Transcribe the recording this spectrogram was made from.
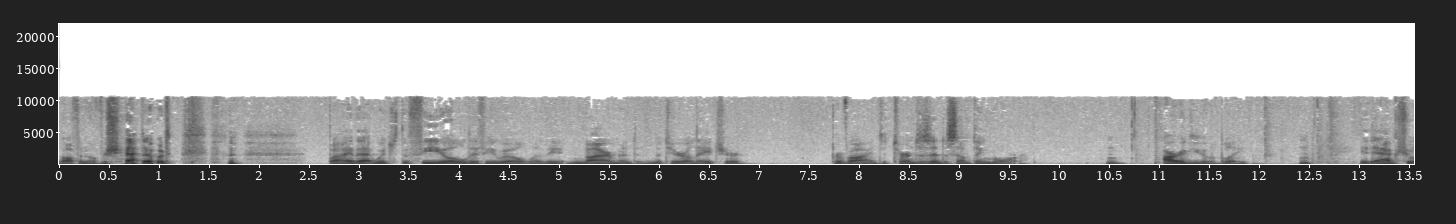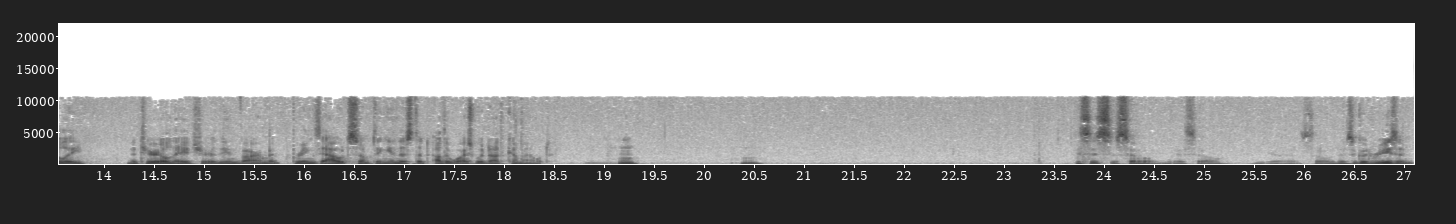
often overshadowed by that which the field, if you will, or the environment of material nature provides. It turns us into something more, hmm? arguably. It actually, material nature, the environment, brings out something in us that otherwise would not come out. Hmm? hmm? This is so, so, yeah, so there's a good reason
